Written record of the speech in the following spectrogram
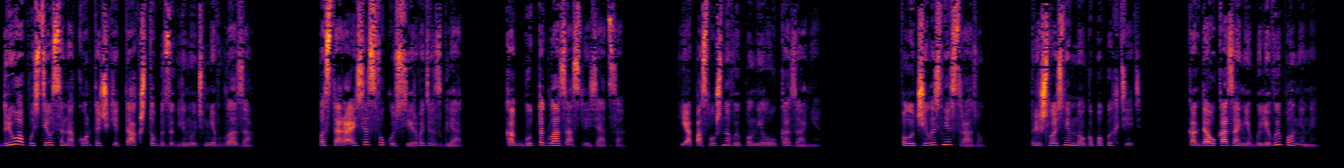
Дрю опустился на корточки так, чтобы заглянуть мне в глаза. Постарайся сфокусировать взгляд, как будто глаза слезятся. Я послушно выполнила указание. Получилось не сразу. Пришлось немного попыхтеть. Когда указания были выполнены,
